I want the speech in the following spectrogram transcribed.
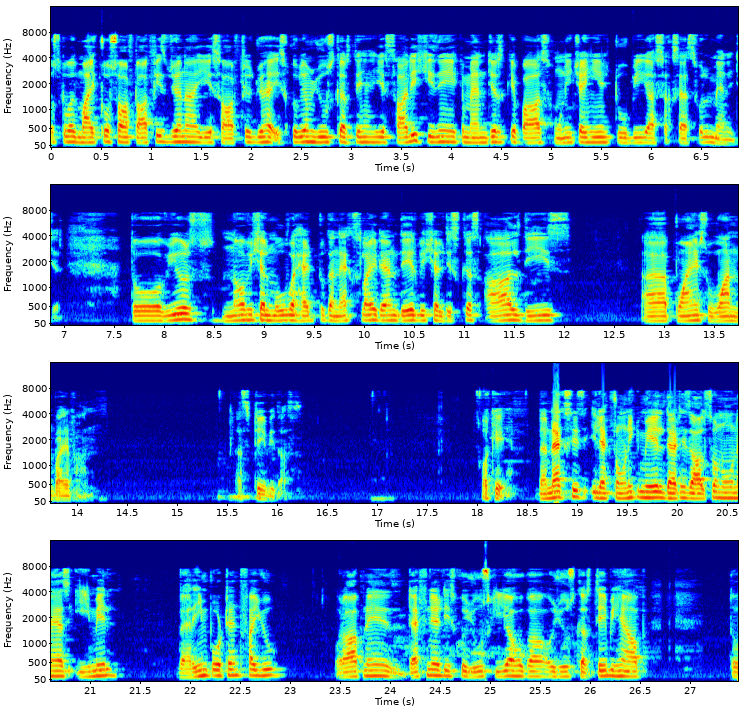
उसके बाद माइक्रोसॉफ्ट ऑफ़िस जो है ना ये सॉफ्टवेयर जो है इसको भी हम यूज़ करते हैं ये सारी चीज़ें एक मैनेजर के पास होनी चाहिए to be a successful manager तो viewers now we shall move ahead to the next slide and there we shall discuss all these one by one. Uh, stay with us. Okay, the next is electronic mail that is also known as email. Very important for you. और आपने डेफिनेटली इसको यूज़ किया होगा और यूज़ करते भी हैं आप तो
